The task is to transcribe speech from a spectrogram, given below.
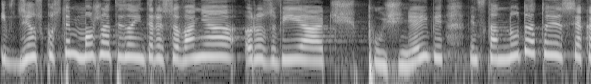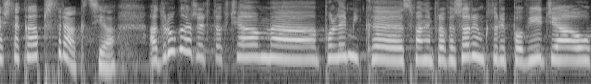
i w związku z tym można te zainteresowania rozwijać później, więc ta nuda to jest jakaś taka abstrakcja. A druga rzecz, to chciałam e, polemikę z panem profesorem, który powiedział,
